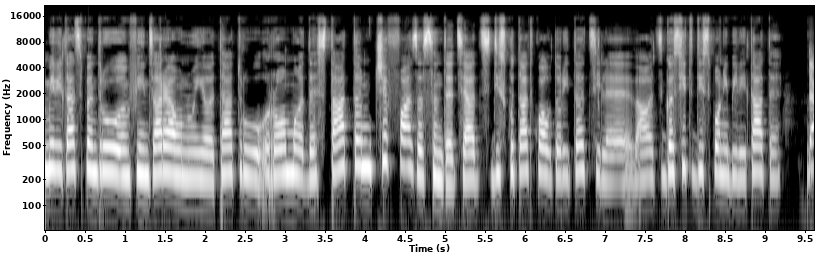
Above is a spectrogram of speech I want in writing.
Militați pentru înființarea unui uh, teatru rom de stat. În ce fază sunteți? Ați discutat cu autoritățile? Ați găsit disponibilitate? Da,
